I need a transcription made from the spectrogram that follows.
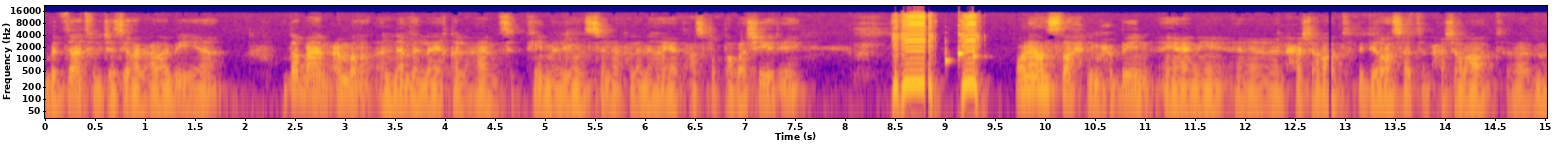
بالذات في الجزيرة العربية. طبعا عمر النمل لا يقل عن 60 مليون سنة على نهاية عصر الطباشيري وأنا أنصح للمحبين يعني آه، الحشرات بدراسة الحشرات آه،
